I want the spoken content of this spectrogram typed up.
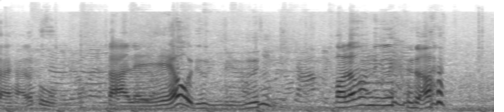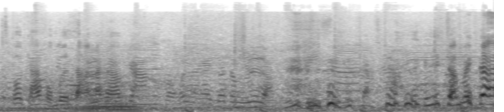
ตายหายแล้วกูตายแล้วดูดิบอกแล้วว่าไม่เลือกเหรอโทษครับผมเบอร์สามนะครับบอกว่ายังไงก็ต้องเลือกจำไม่ได้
